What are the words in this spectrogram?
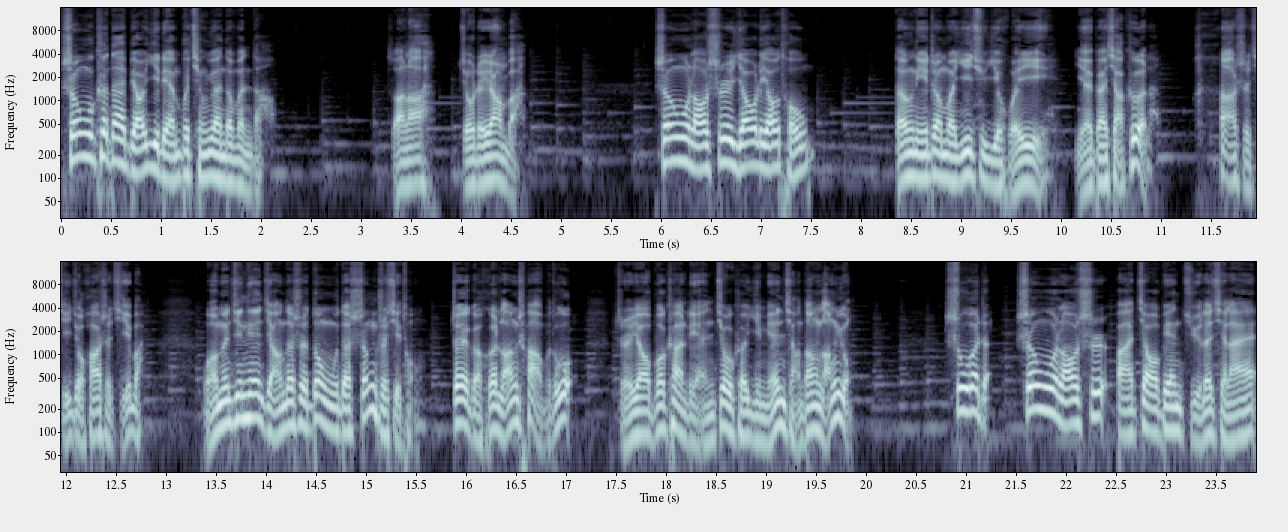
生物课代表一脸不情愿的问道。算了，就这样吧。生物老师摇了摇头。等你这么一去一回，也该下课了。哈士奇就哈士奇吧，我们今天讲的是动物的生殖系统，这个和狼差不多，只要不看脸就可以勉强当狼用。说着，生物老师把教鞭举了起来，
